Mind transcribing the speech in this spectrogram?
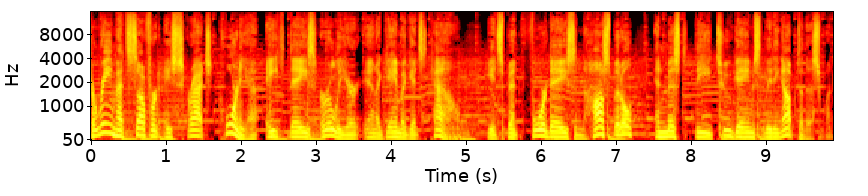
Kareem had suffered a scratched cornea eight days earlier in a game against Cal. He had spent four days in the hospital and missed the two games leading up to this one.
